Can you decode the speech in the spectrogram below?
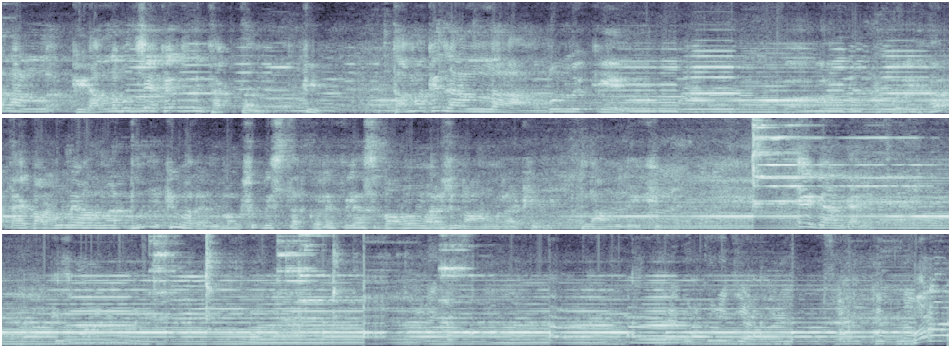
আর আল্লাহ কি? আল্লাহ বলছে, একাই যদি থাকতাম। কি? আমাকে আল্লাহ বলবে কে? তাই বাবু নেওয়ার মাধ্যমে কি বলেন? বংশ বিস্তার করে প্লাস বাবা মায়ের নাম রাখি, নাম লিখি। এই গান গাই। কিছু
